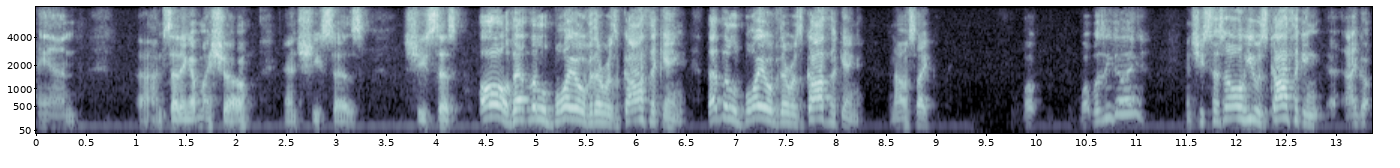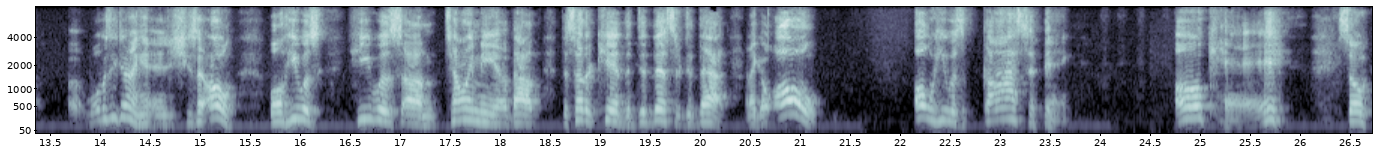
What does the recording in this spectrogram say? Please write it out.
and uh, I'm setting up my show, and she says, "She says, oh, that little boy over there was gothicking. That little boy over there was gothicking." And I was like, "What? What was he doing?" And she says, "Oh, he was gothicking." And I go, uh, "What was he doing?" And she said, "Oh, well, he was." He was um, telling me about this other kid that did this or did that, and I go, "Oh, oh, he was gossiping." Okay, so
